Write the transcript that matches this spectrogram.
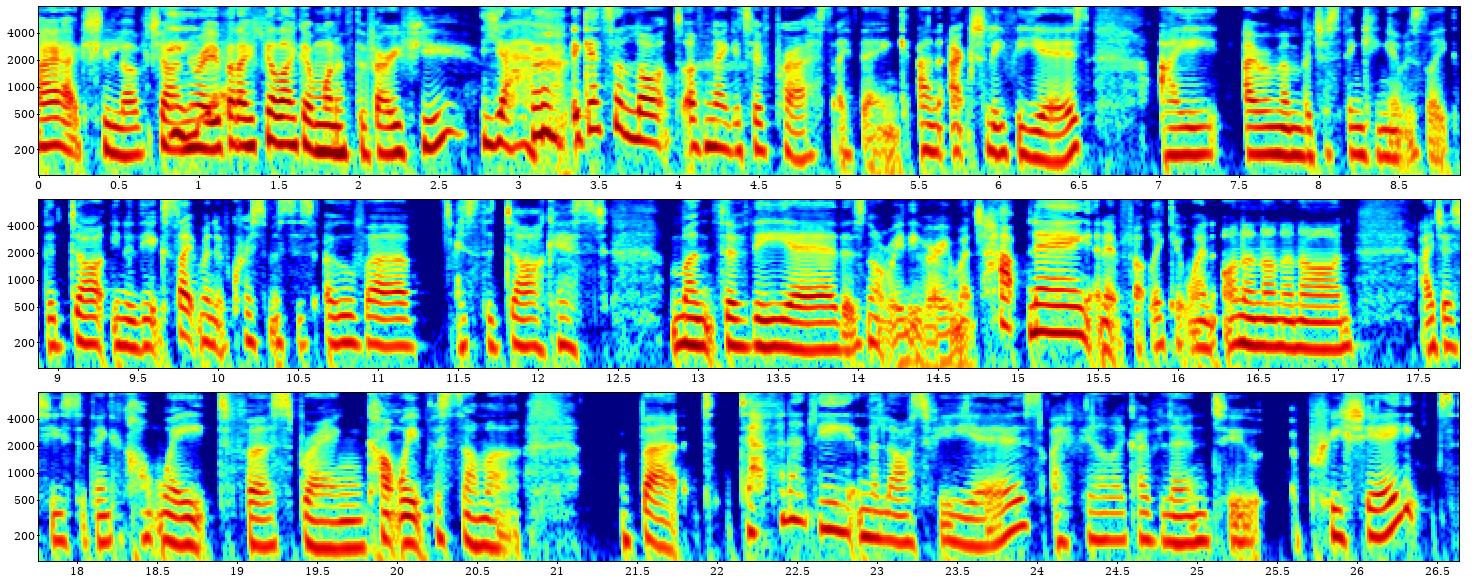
I actually love January, yeah. but I feel like I'm one of the very few. Yeah, it gets a lot of negative press, I think, and actually for years, I I remember just thinking it was like the dark, you know, the excitement of Christmas is over. It's the darkest month of the year. There's not really very much happening, and it felt like it went on and on and on. I just used to think I can't wait for spring, can't wait for summer. But definitely in the last few years, I feel like I've learned to appreciate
